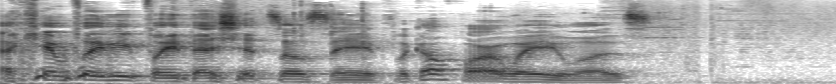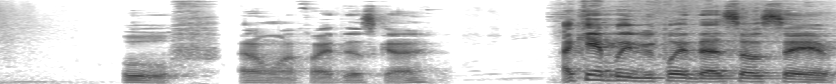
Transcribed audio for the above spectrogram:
I can't believe he played that shit so safe. Look how far away he was. Oof. I don't want to fight this guy. I can't believe he played that so safe.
